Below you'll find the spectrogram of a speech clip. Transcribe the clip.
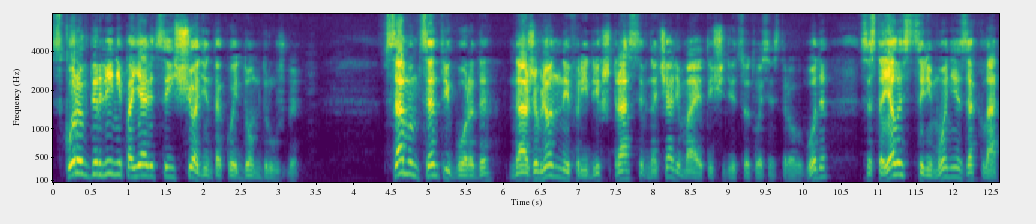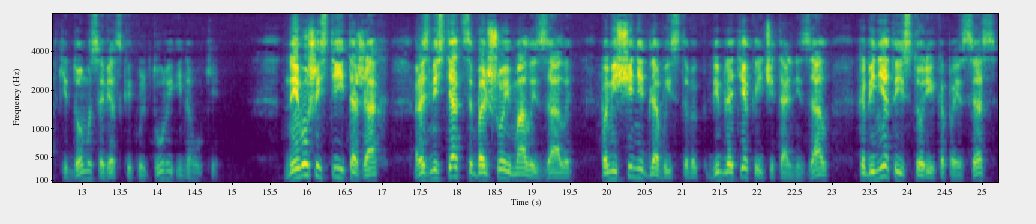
Скоро в Берлине появится еще один такой дом дружбы. В самом центре города, на оживленной Фридрихштрассе в начале мая 1982 года, состоялась церемония закладки Дома советской культуры и науки. На его шести этажах разместятся большой и малый залы, помещения для выставок, библиотека и читальный зал, кабинеты истории КПСС,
